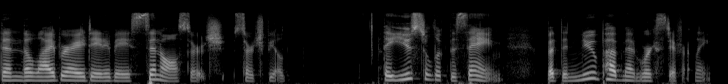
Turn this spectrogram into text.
than the library database CINAHL search, search field. They used to look the same, but the new PubMed works differently.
